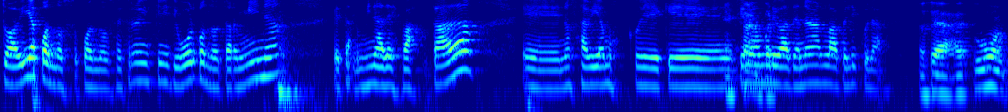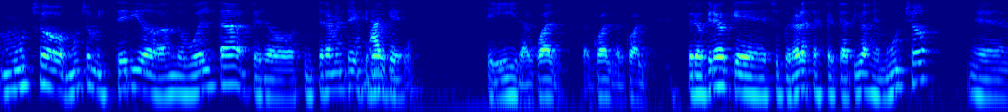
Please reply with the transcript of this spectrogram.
todavía cuando, se- cuando se estrena Infinity War, cuando termina, que termina devastada, eh, no sabíamos qué Exacto. nombre iba a tener la película. O sea, hubo mucho, mucho misterio dando vuelta, pero sinceramente creo marketing. que... Sí, tal cual, tal cual, tal cual. Pero creo que superó las expectativas de muchos. eh,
